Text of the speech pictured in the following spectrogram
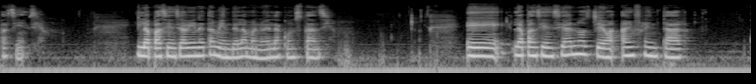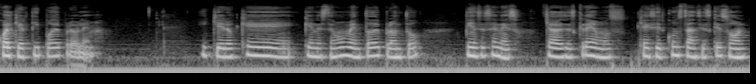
paciencia. Y la paciencia viene también de la mano de la constancia. Eh, la paciencia nos lleva a enfrentar cualquier tipo de problema. Y quiero que, que en este momento de pronto pienses en eso, que a veces creemos que hay circunstancias que son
